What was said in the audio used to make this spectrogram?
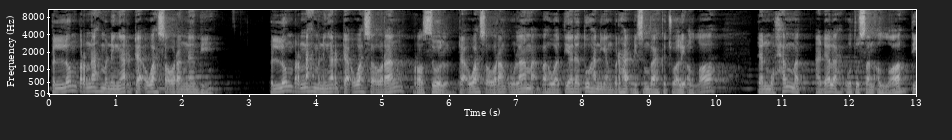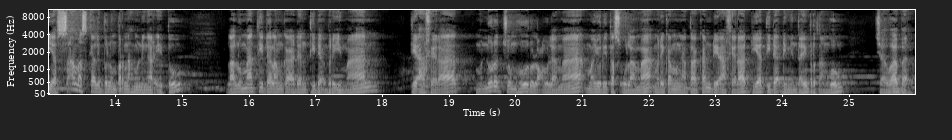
belum pernah mendengar dakwah seorang nabi belum pernah mendengar dakwah seorang rasul, dakwah seorang ulama bahwa tiada Tuhan yang berhak disembah kecuali Allah dan Muhammad adalah utusan Allah, dia sama sekali belum pernah mendengar itu, lalu mati dalam keadaan tidak beriman, di akhirat menurut jumhurul ulama, mayoritas ulama mereka mengatakan di akhirat dia tidak dimintai pertanggung jawaban.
